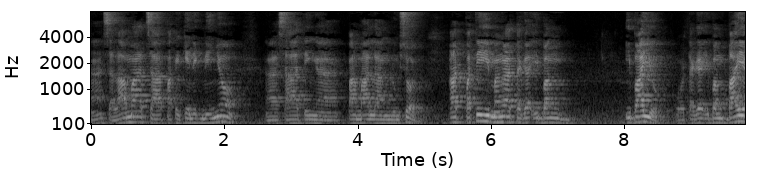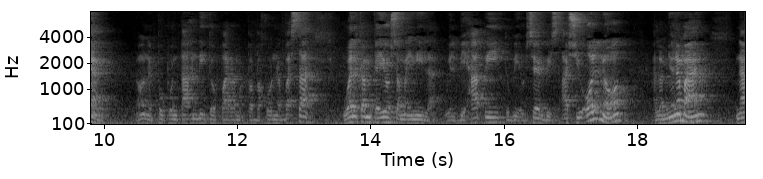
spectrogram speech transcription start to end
Ha? Salamat sa pakikinig ninyo uh, sa ating uh, pamalang lungsod. At pati mga taga-ibang ibayo o taga-ibang bayan no, nagpupuntahan dito para magpabakuna. Basta welcome kayo sa Maynila. We'll be happy to be of service. As you all know, alam nyo naman na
